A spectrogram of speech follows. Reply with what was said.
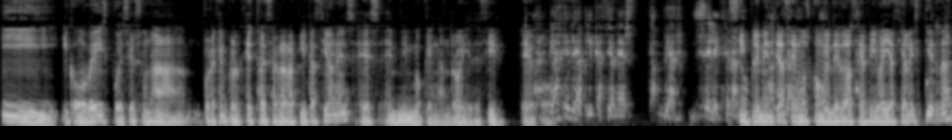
Y, como veis, pues es una, por ejemplo, el gesto de cerrar aplicaciones es el mismo que en Android, es decir, eh, de aplicaciones, cambiar, seleccionado, simplemente hacemos con el dedo hacia arriba y hacia la izquierda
